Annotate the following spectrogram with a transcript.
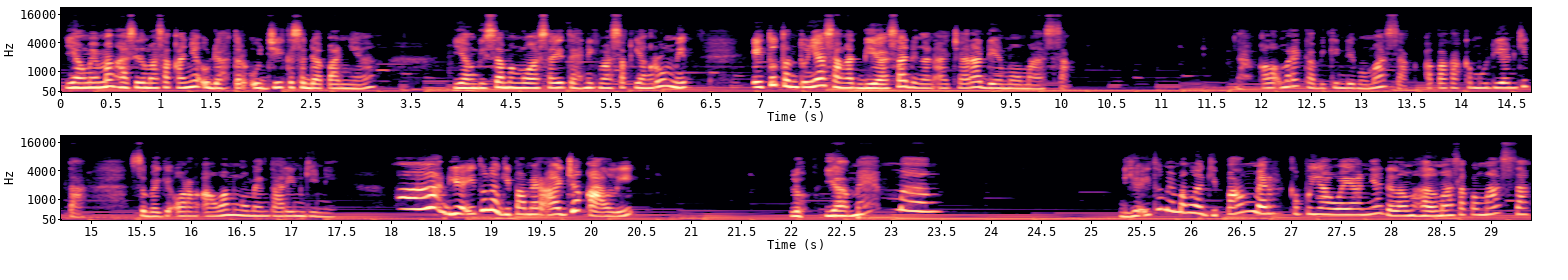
yang memang hasil masakannya udah teruji kesedapannya, yang bisa menguasai teknik masak yang rumit, itu tentunya sangat biasa dengan acara demo masak. Nah, kalau mereka bikin demo masak, apakah kemudian kita sebagai orang awam ngomentarin gini, ah dia itu lagi pamer aja kali. Loh, ya memang. Dia itu memang lagi pamer kepiawaiannya dalam hal masak-memasak.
